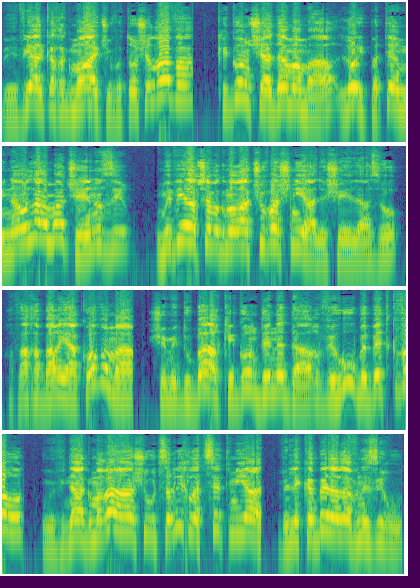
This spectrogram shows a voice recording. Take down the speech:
והביאה על כך הגמרא את תשובתו של רבא, כגון שאדם אמר לא ייפטר מן העולם עד שאין נזיר. ומביאה עכשיו הגמרא תשובה שנייה לשאלה זו. רבח בר יעקב אמר שמדובר כגון דנדר והוא בבית קברות. ומבינה הגמרא שהוא צריך לצאת מיד ולקבל עליו נזירות,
